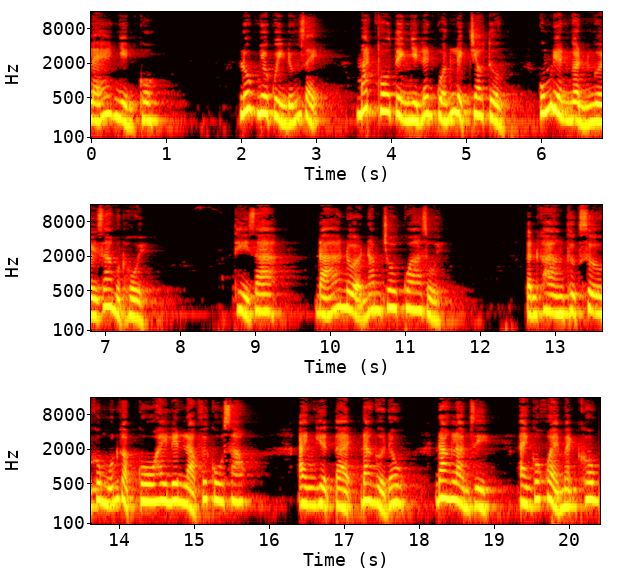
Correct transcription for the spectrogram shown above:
lẽ nhìn cô. Lúc Như Quỳnh đứng dậy, mắt vô tình nhìn lên cuốn lịch treo tường, cũng liền ngẩn người ra một hồi. Thì ra, đã nửa năm trôi qua rồi. Tấn Khang thực sự không muốn gặp cô hay liên lạc với cô sao? Anh hiện tại đang ở đâu? Đang làm gì? Anh có khỏe mạnh không?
